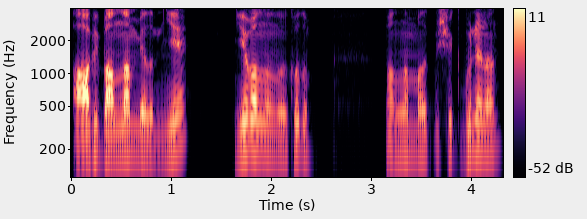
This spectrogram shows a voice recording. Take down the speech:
Abi banlanmayalım. Niye? Niye banlanmadık oğlum? Banlanmalık bir şey yok. Bu ne lan?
